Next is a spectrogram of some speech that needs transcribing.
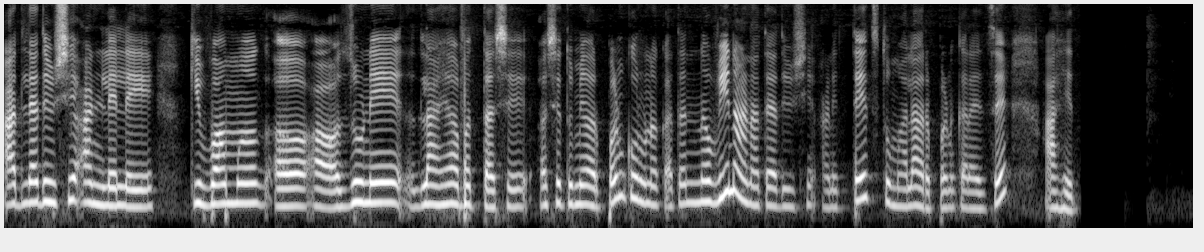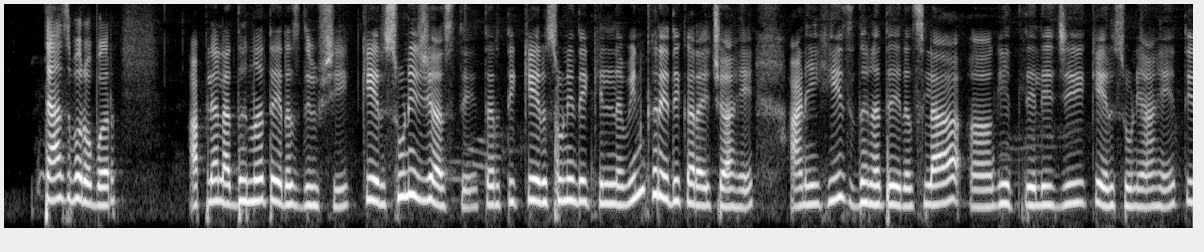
आदल्या दिवशी आणलेले किंवा मग जुने लाह्या बत्ताशे असे तुम्ही अर्पण करू नका. तर नवीन आणा त्या दिवशी आणि तेच तुम्हाला अर्पण करायचे आहेत. त्याचबरोबर आपल्याला धनतेरस दिवशी केरसुणी जी असते तर ती केरसुणी देखील नवीन खरेदी करायची आहे. आणि हीच धनतेरसला घेतलेली जी केरसुणी आहे ती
